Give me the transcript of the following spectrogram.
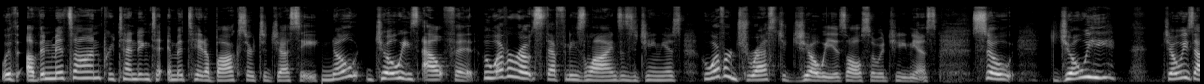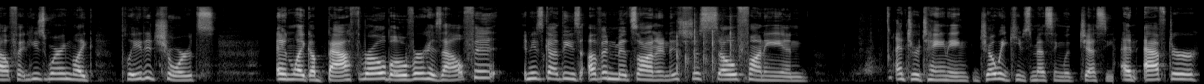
with oven mitts on, pretending to imitate a boxer to Jesse. Note Joey's outfit. Whoever wrote Stephanie's lines is a genius. Whoever dressed Joey is also a genius. So Joey Joey's outfit, he's wearing like pleated shorts and like a bathrobe over his outfit. And he's got these oven mitts on, and it's just so funny and entertaining. Joey keeps messing with Jesse. And after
